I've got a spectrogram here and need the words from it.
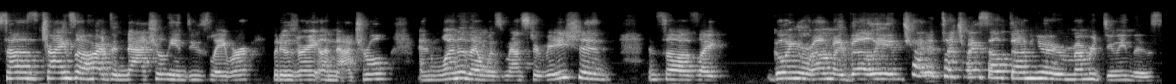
So I was trying so hard to naturally induce labor, but it was very unnatural. And one of them was masturbation. And so I was like going around my belly and trying to touch myself down here. I remember doing this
